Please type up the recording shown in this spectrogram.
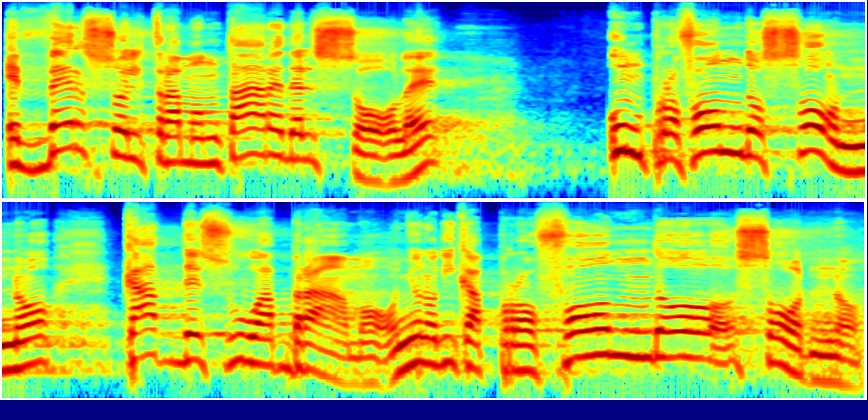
E verso il tramontare del sole un profondo sonno cadde su Abramo. Ognuno dica profondo sonno.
